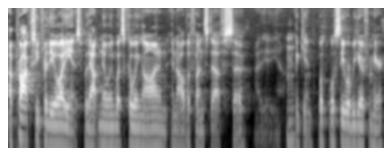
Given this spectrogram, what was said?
a proxy for the audience without knowing what's going on and, and all the fun stuff. So you know, mm-hmm. again, we'll we'll see where we go from here.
